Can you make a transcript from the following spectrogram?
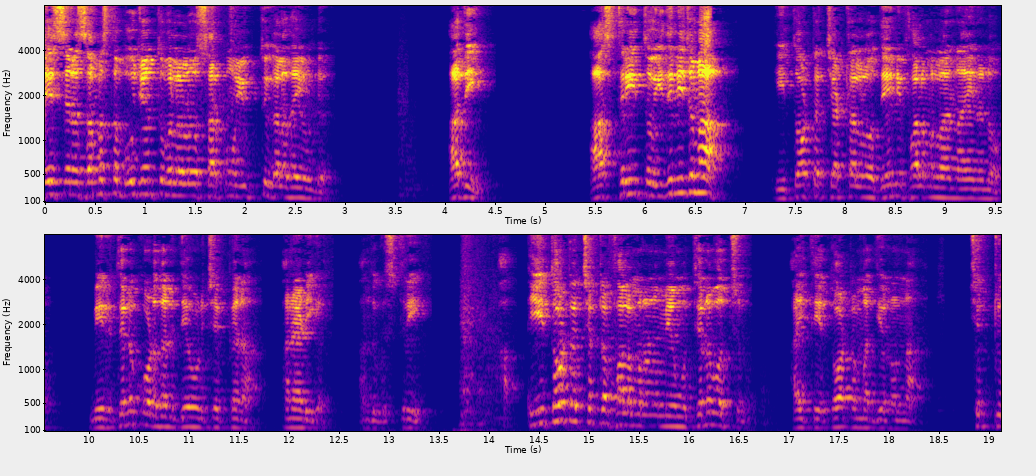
చేసిన సమస్త భూజంతువులలో సర్పం యుక్తి గలదై ఉండేది అది ఆ స్త్రీతో ఇది నిజమా? ఈ తోట చెట్లలో దేని ఫలములనైనను మీరు తినకూడదని దేవుడు చెప్పిన? అని అడిగాను అందుకు స్త్రీ ఈ తోట చెట్ట ఫలములను మేము తినవచ్చును. అయితే తోట మధ్యనున్న చెట్టు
